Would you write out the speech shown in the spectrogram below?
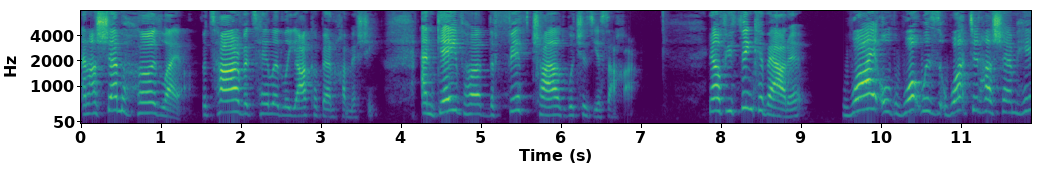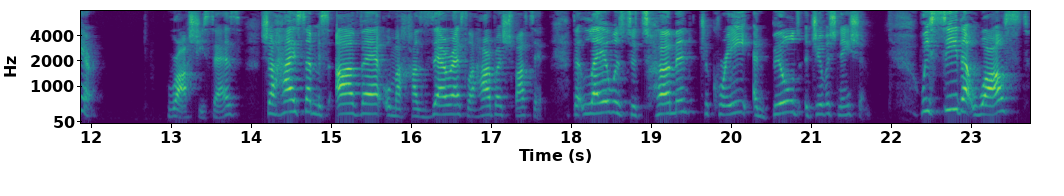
and Hashem heard Leah, v'tar v'teled leYaakov ben Chameshi, and gave her the fifth child, which is Yisachar. Now, if you think about it, why? What was? What did Hashem hear? Rashi says Shahaisa umachazeres laharba. That Leah was determined to create and build a Jewish nation. We see that whilst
